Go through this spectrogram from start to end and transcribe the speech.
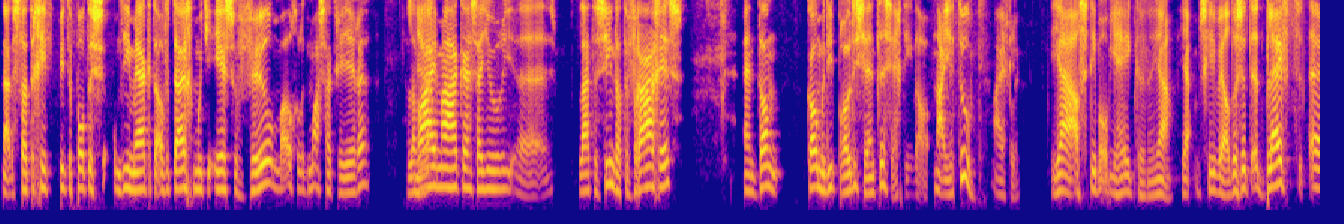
Nou, de strategie van Pieter Pot is om die merken te overtuigen, moet je eerst zoveel mogelijk massa creëren. Lawaai maken, zei Jury. eh, laten zien dat er vraag is. En dan komen die producenten, zegt hij wel, naar je toe eigenlijk. Ja, als ze niet meer om je heen kunnen. Ja, ja misschien wel. Dus het, het blijft eh,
